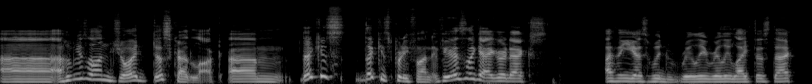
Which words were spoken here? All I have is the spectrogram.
uh, I hope you guys all enjoyed discard lock. Um, deck is deck is pretty fun. If you guys like aggro decks, I think you guys would really really like this deck.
